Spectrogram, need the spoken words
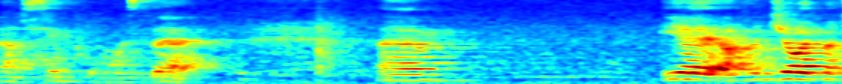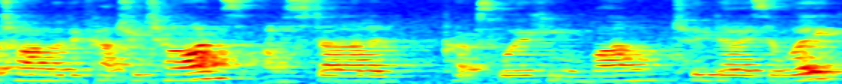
How simple was that? Um, yeah, I've enjoyed my time with the Country Times. I started perhaps working one, two days a week,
